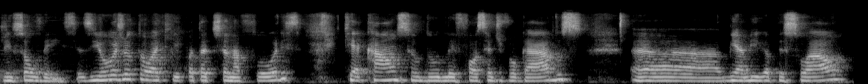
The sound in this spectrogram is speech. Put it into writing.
de insolvências. E hoje eu estou aqui com a Tatiana Flores, que é counsel do Lefosse Advogados, uh, minha amiga pessoal.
